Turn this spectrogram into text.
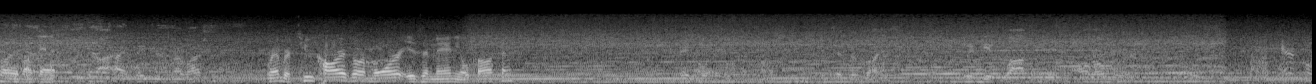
Sorry about that. You got tight big time, right. Remember, two cars or more is a manual caution. Ain't no way. Except for like, we get wobbly all over. Careful,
